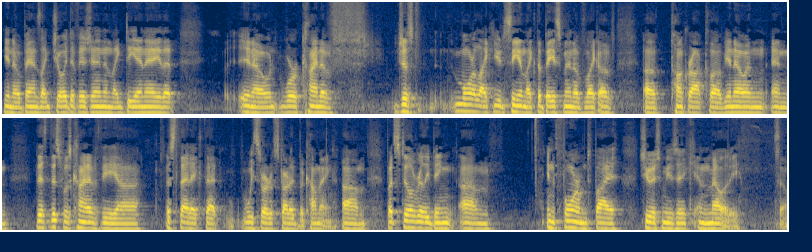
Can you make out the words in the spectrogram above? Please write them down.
you know bands like Joy Division and like DNA that you know were kind of just more like you'd see in like the basement of like a, a punk rock club you know and and this this was kind of the uh, aesthetic that we sort of started becoming, um, but still really being um, informed by Jewish music and melody. So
